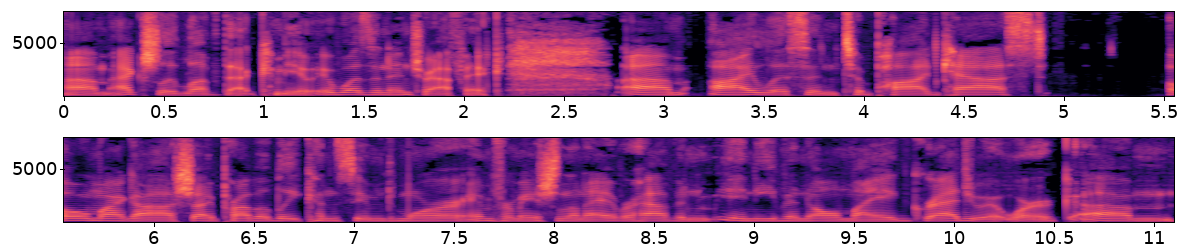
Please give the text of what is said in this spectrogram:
Um, actually loved that commute. It wasn't in traffic. Um, I listened to podcast oh my gosh, I probably consumed more information than I ever have in, in even all my graduate work. Um,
